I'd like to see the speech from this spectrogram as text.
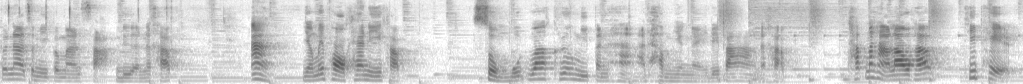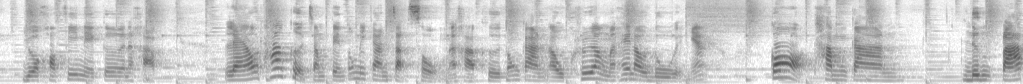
ก็น่าจะมีประมาณ 3 เดือนนะครับอะ ยังไม่พอแค่นี้ครับ สมมุติว่าเครื่องมีปัญหาทำยังไงได้บ้างนะครับ ทักมาหาเราครับที่เพจ Your Coffee Maker นะครับแล้วถ้าเกิดจำเป็นต้องมีการจัดส่งนะครับ คือต้องการเอาเครื่องมาให้เราดูอย่างเงี้ยก็ทำการดึงปลั๊ก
